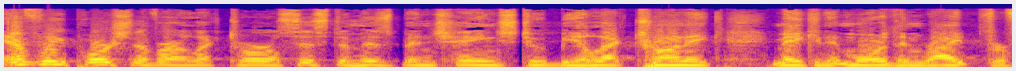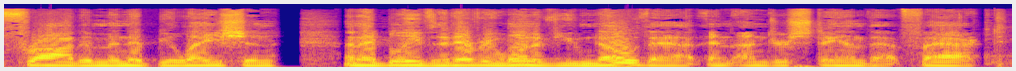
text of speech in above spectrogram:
Every portion of our electoral system has been changed to be electronic, making it more than ripe for fraud and manipulation. And I believe that every one of you know that and understand that fact.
